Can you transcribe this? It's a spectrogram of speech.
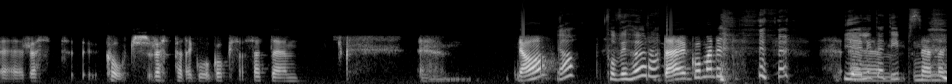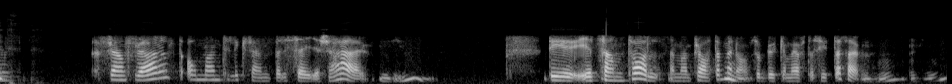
eh, röstcoach, röstpedagog också. Så att, eh, eh, ja. Ja, får vi höra? Där går man dit. Ge lite ehm, tips. Nej, men, framförallt om man till exempel säger så här. Mm. Det är, I ett samtal när man pratar med någon så brukar man ofta sitta så här. Mm, mm.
